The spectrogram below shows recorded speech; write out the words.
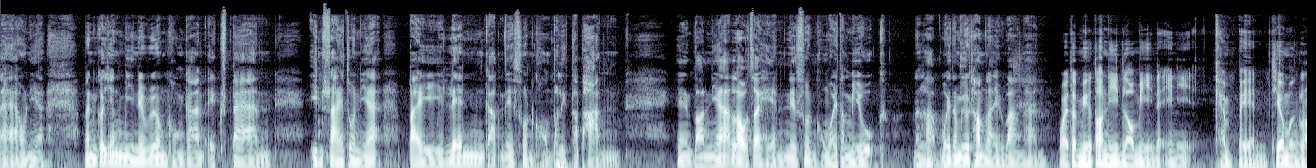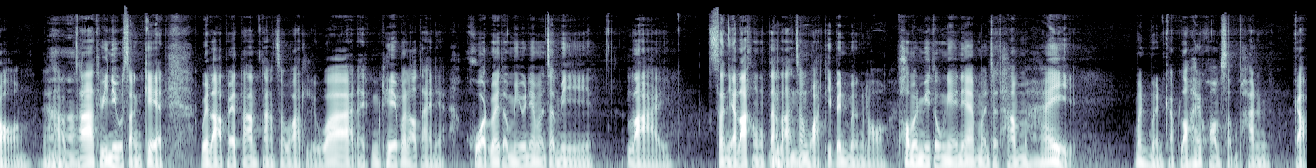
แล้วเนี่ย มันก็ยังมีในเรื่องของการ expand insight ตัวนี้ไปเล่นกับในส่วนของผลิตภัณฑ์ อย่างตอนนี้เราจะเห็นในส่วนของวิตามิล นะครับวิตามิลทำอะไรบ้างพันวิตามิลตอนนี้เรามีในนี่แคมเปญเที่ยวเมืองรองนะครับถ้าที่นิวสังเกตเวลาไปตามต่างจังหวัดหรือว่าในกรุงเทพก็แล้วแต่เนี่ยขวดวิตามิลเนี่ยมันจะมีลายสัญลักษณ์ของแต่ละจังหวัดที่เป็นเมืองรอง พอมันมีตรงนี้เนี่ยมันจะทำให้มันเหมือนกับเราให้ความสัมพันธ์กับ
